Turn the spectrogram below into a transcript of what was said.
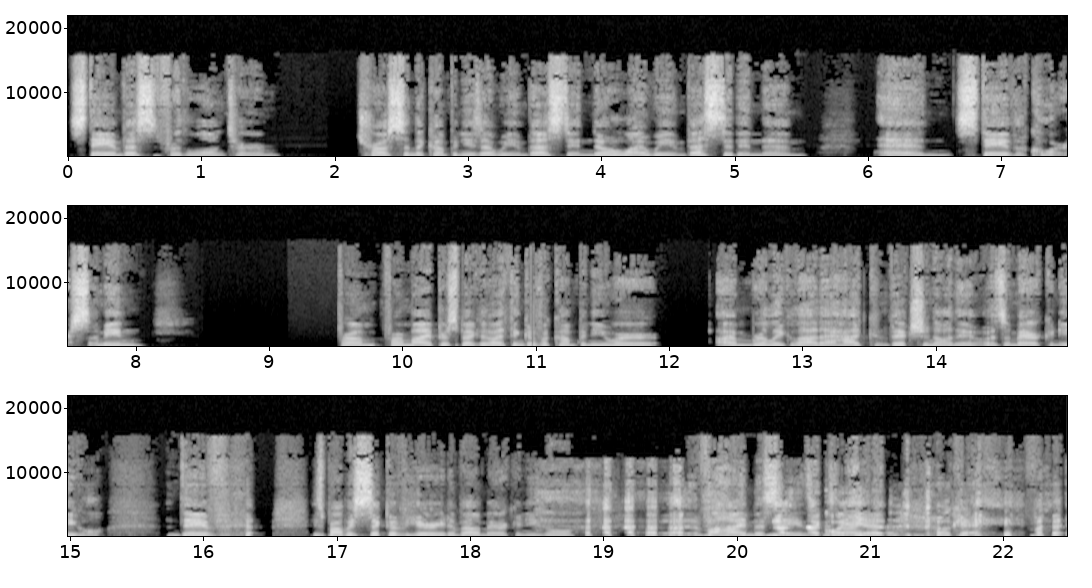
stay invested for the long term, trust in the companies that we invest in, know why we invested in them and stay the course. I mean, from, from my perspective, I think of a company where I'm really glad I had conviction on it was American Eagle. Dave, he's probably sick of hearing about American Eagle uh, behind the scenes. Not, not quite I, yet. Okay. but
